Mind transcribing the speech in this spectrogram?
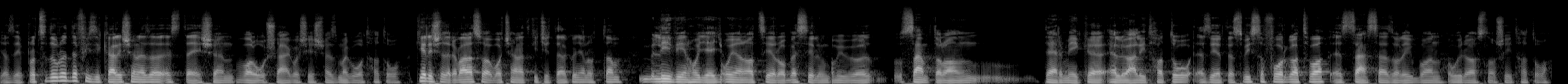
azért procedúra, de fizikálisan ez, ez teljesen valóságos és ez megoldható. Kérdésedre válaszolva, bocsánat, kicsit elkanyarodtam. Lévén, hogy egy olyan acélról beszélünk, amiből számtalan termék előállítható, ezért ezt visszaforgatva, ez száz százalékban újrahasznosítható.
